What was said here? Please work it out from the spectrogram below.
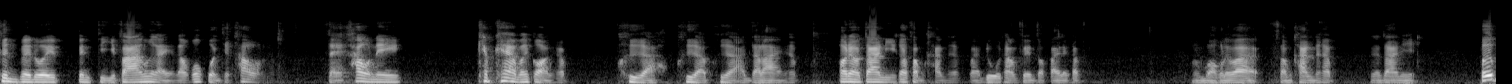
ขึ้นไปโดยเป็นสีฟ้าเมื่อไหร่ เราก็ควรจะเข้าครับแต่เข้าในแคบๆไว้ก่อนครับเผื่อเผื่อเผื่ออันตรายครับ เพราะแนวต้านนี้ก็สำคัญนะครับมาดูทำเฟรมต่อไปเลยครับ ผมบอกเลยว่าสำคัญนะครับแนวต้านนี้ปุ๊บ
